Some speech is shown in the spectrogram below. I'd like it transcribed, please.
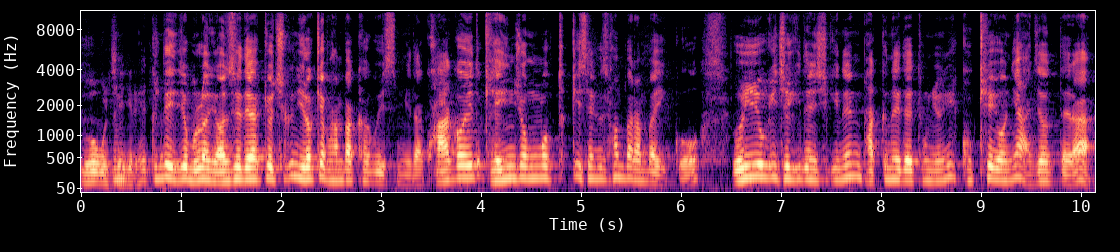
의혹을 제기를 했죠. 근데 이제 물론 연세대학교 측은 이렇게 반박하고 있습니다. 과거에도 개인 종목 특기생을 선발한 바 있고 의혹이 제기된 시기는 박근혜 대통령이 국회의원이 아니었 때라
